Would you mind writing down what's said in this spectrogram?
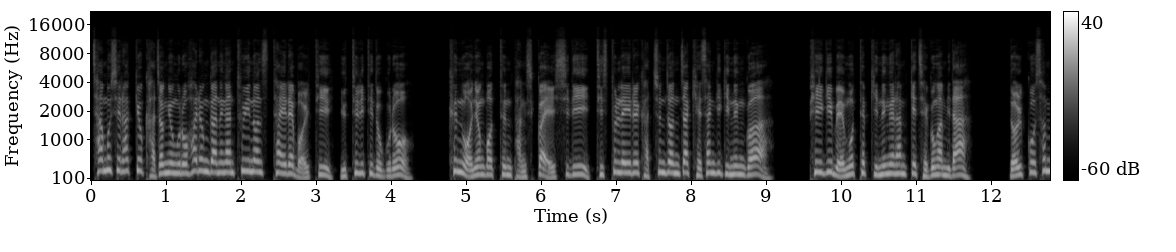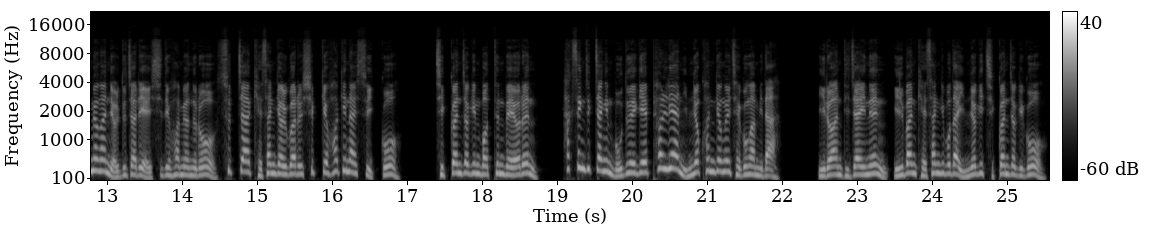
사무실 학교 가정용으로 활용 가능한 투인원 스타일의 멀티 유틸리티 도구로 큰 원형 버튼 방식과 LCD 디스플레이를 갖춘 전자 계산기 기능과 필기 메모 탭 기능을 함께 제공합니다. 넓고 선명한 12자리 LCD 화면으로 숫자 계산 결과를 쉽게 확인할 수 있고 직관적인 버튼 배열은 학생 직장인 모두에게 편리한 입력 환경을 제공합니다. 이러한 디자인은 일반 계산기보다 입력이 직관적이고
